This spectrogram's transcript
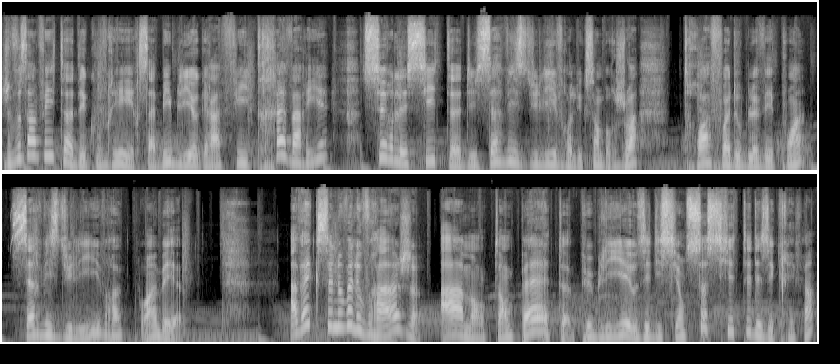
Je vous invite à découvrir sa bibliographie très variée sur le site du service du livre luxembourgeois www.serviceduLivre.be. Avec ce nouvel ouvrage, Âme en tempête, publié aux éditions Société des écrivains,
